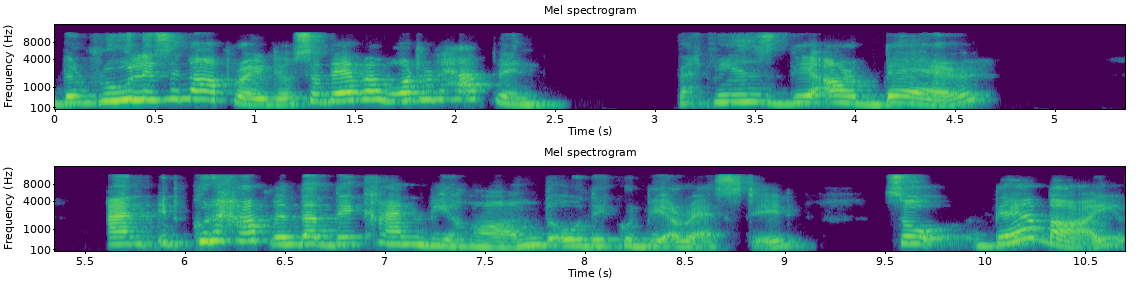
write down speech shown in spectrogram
The rule is inoperative. So thereby what would happen? That means they are bare and it could happen that they can be harmed or they could be arrested. So thereby,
